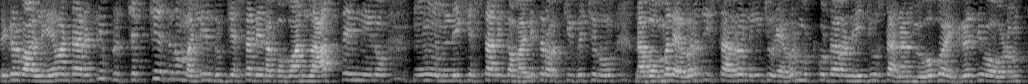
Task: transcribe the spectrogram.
ఇక్కడ వాళ్ళు ఏమంటారంటే ఇప్పుడు చెక్ చేసిన మళ్ళీ ఎందుకు చేస్తాను నేను ఒక వన్ లాస్ట్ టైం నేను నీకు ఇస్తాను ఇంకా మళ్ళీ తర్వాత చూపించను. నా బొమ్మలు ఎవరు తీస్తారో నేను చూ- ఎవరు ముట్టుకుంటారో నేను చూస్తాను. లోగో అగ్రెసివ్ అవ్వడం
